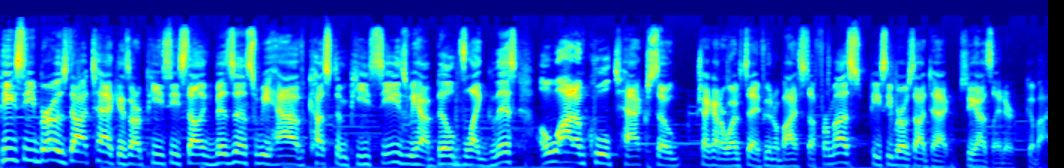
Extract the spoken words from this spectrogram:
PCBros.tech is our PC selling business. We have custom PCs, we have builds like this, a lot of cool tech. So check out our website if you wanna buy stuff from us, PCBros.tech. See you guys later, goodbye.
